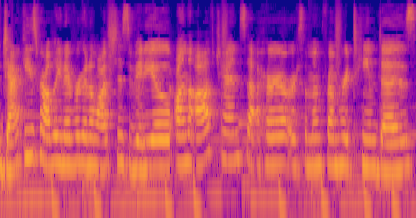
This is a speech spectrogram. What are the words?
Jackie's probably never gonna watch this video. On the off chance that her or someone from her team does,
